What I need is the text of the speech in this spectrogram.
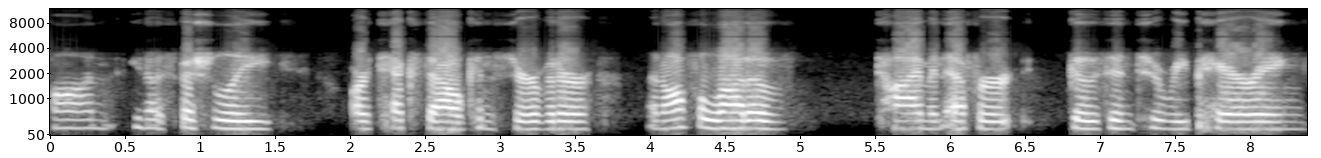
on, you know, especially our textile conservator, an awful lot of time and effort goes into repairing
